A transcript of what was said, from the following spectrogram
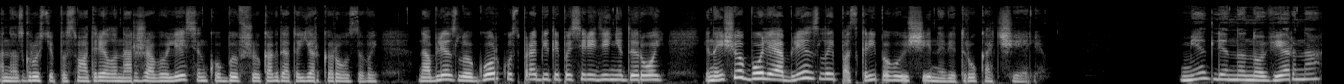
Она с грустью посмотрела на ржавую лесенку, бывшую когда-то ярко-розовой, на облезлую горку с пробитой посередине дырой и на еще более облезлые, поскрипывающие на ветру качели. Медленно, но верно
